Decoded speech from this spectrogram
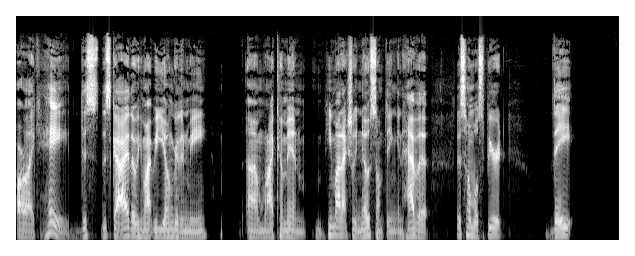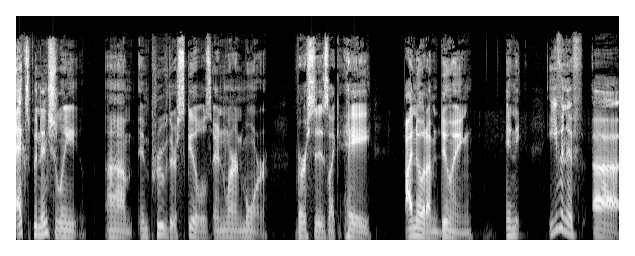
are like, hey, this this guy, though he might be younger than me, um, when I come in, he might actually know something and have a this humble spirit. They exponentially um, improve their skills and learn more versus like, hey, I know what I'm doing, and even if uh,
